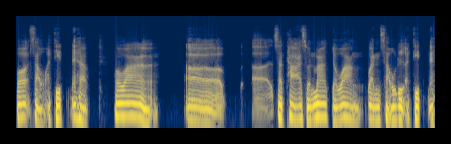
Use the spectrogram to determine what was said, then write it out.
พาะเสาร์อาทิตย์นะครับ เพราะว่า ศรัทธาส่วนมากจะว่างวันเสาร์หรืออาทิตย์นะ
